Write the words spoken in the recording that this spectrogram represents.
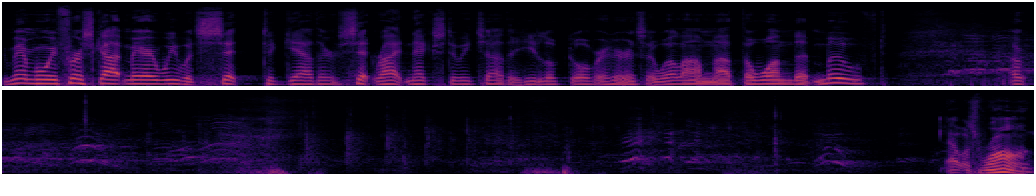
remember when we first got married, we would sit together, sit right next to each other. He looked over at her and said, Well, I'm not the one that moved. Uh, that was wrong.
